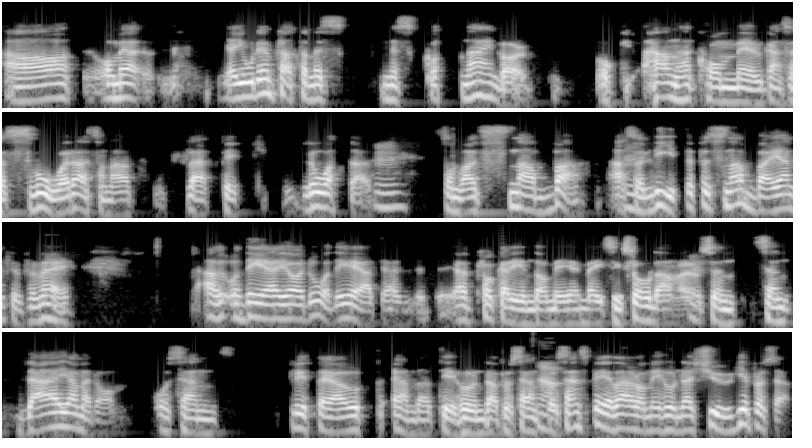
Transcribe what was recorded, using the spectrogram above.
Ja, om jag, jag gjorde en platta med, med Scott Nygaard och han kom med ganska svåra sådana flatpick-låtar mm. som var snabba. Alltså mm. lite för snabba egentligen för mig. Mm. Och det jag gör då det är att jag, jag plockar in dem i Amazing Slowdown och sen, sen lär jag mig dem. Och sen flyttar jag upp ända till 100 procent ja. och sen spelar jag dem i 120 procent.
